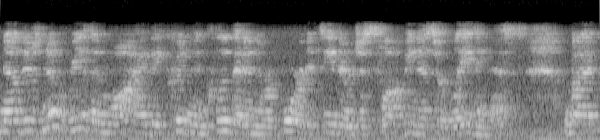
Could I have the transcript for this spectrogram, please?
Now, there's no reason why they couldn't include that in the report. It's either just sloppiness or laziness. But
